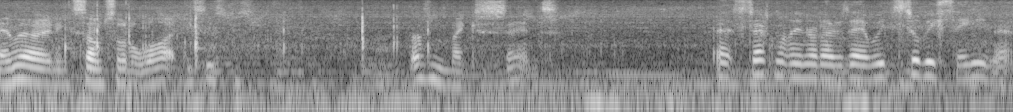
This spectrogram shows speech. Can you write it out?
emanating some sort of light. This is just doesn't make sense. It's definitely not over there. We'd still be seeing it.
